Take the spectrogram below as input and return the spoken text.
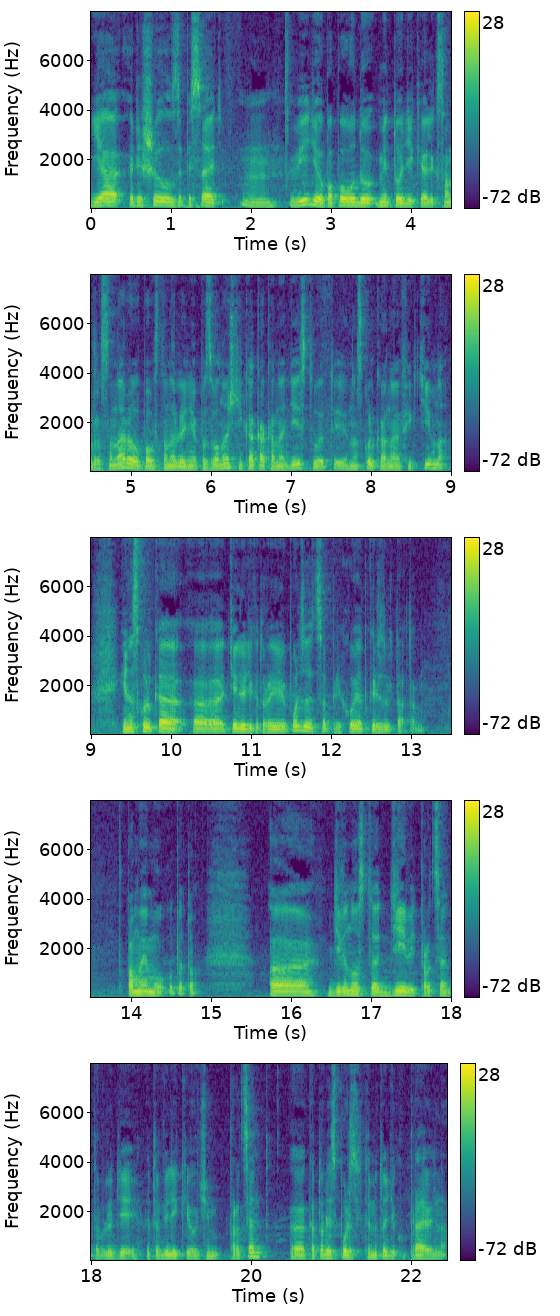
я решил записать видео по поводу методики Александра Санарова по восстановлению позвоночника, как она действует и насколько она эффективна, и насколько э, те люди, которые ее пользуются, приходят к результатам. По моему опыту, э, 99% людей, это великий очень процент, э, которые используют эту методику правильно,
